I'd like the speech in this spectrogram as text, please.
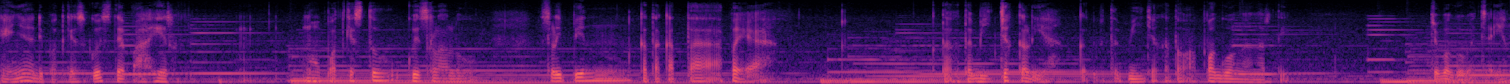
Kayaknya di podcast gue setiap akhir mau podcast tuh gue selalu selipin kata-kata apa ya? Kata-kata bijak kali ya. Kata-kata bijak atau apa gue nggak ngerti coba gue bacain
